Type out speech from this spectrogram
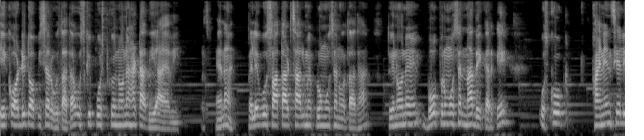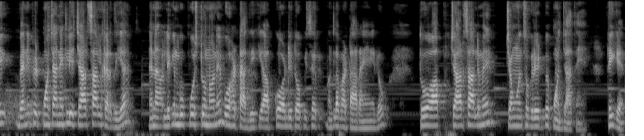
एक ऑडिट ऑफिसर होता था उसकी पोस्ट को इन्होंने हटा दिया है अभी। है ना? पहले वो सात आठ साल में प्रमोशन होता था तो इन्होंने वो प्रमोशन ना दे करके उसको फाइनेंशियली बेनिफिट पहुँचाने के लिए चार साल कर दिया है ना? लेकिन वो पोस्ट उन्होंने वो हटा दी कि आपको ऑडिट ऑफिसर मतलब हटा रहे हैं ये लोग। तो आप चार साल में चौवन सौ ग्रेड पे पहुँच जाते हैं। ठीक है?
